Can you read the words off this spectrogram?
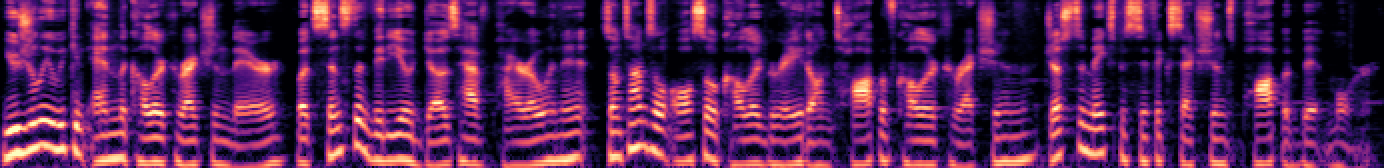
Usually we can end the color correction there, but since the video does have pyro in it, sometimes I'll also color grade on top of color correction just to make specific sections pop a bit more.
